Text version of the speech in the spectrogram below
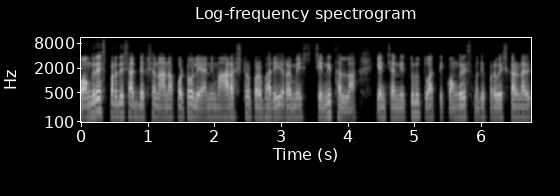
काँग्रेस प्रदेशाध्यक्ष नाना पटोले आणि महाराष्ट्र प्रभारी रमेश चेनिथल्ला यांच्या नेतृत्वात ते काँग्रेसमध्ये प्रवेश करणार आहेत.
